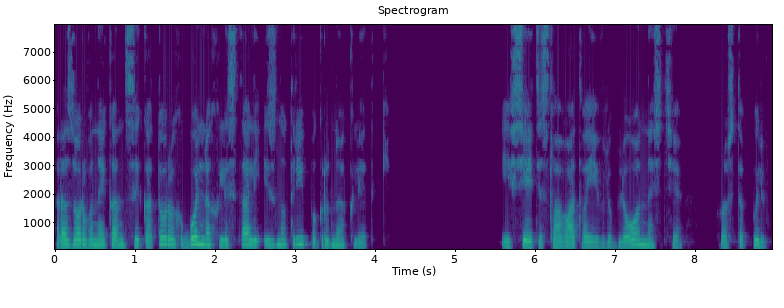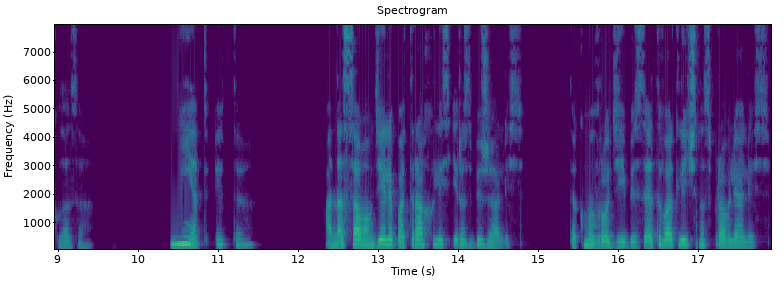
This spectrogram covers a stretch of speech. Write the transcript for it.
разорванные концы которых больно хлестали изнутри по грудной клетке. И все эти слова о твоей влюбленности — просто пыль в глаза. Нет, это... А на самом деле потрахались и разбежались. Так мы вроде и без этого отлично справлялись.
